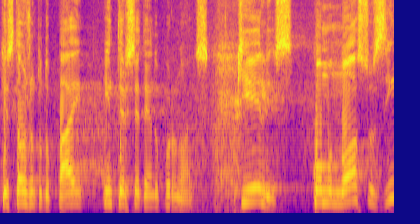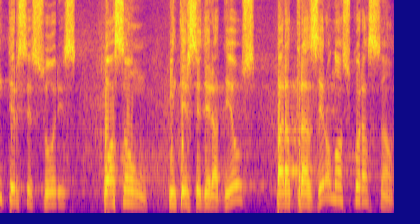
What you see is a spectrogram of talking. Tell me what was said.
que estão junto do Pai, intercedendo por nós. Que eles, como nossos intercessores, possam interceder a Deus para trazer ao nosso coração,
